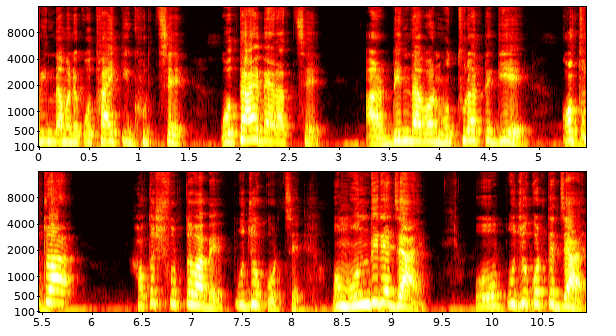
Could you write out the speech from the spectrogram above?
বৃন্দাবনে কোথায় কি ঘুরছে, কোথায় বেড়াচ্ছে আর বৃন্দাবন মথুরাতে গিয়ে কতটা স্বতঃস্ফূর্তভাবে পুজো করছে। ও মন্দিরে যায়, ও পুজো করতে যায়,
